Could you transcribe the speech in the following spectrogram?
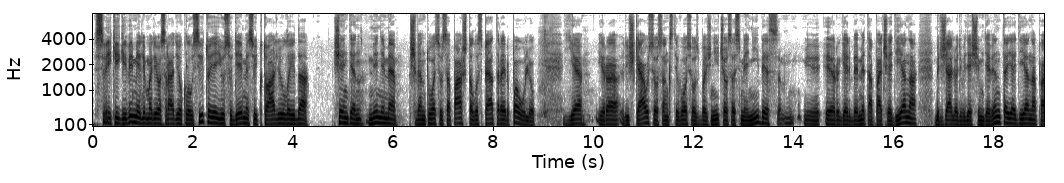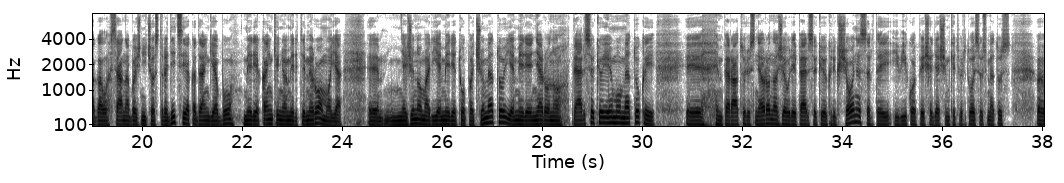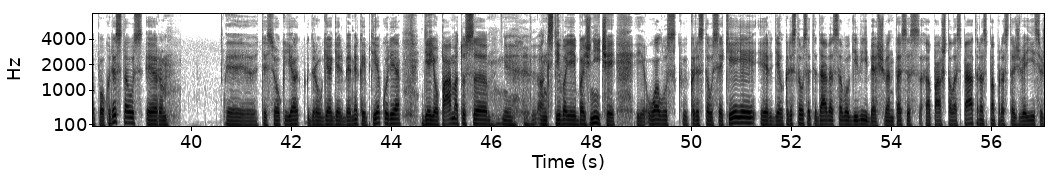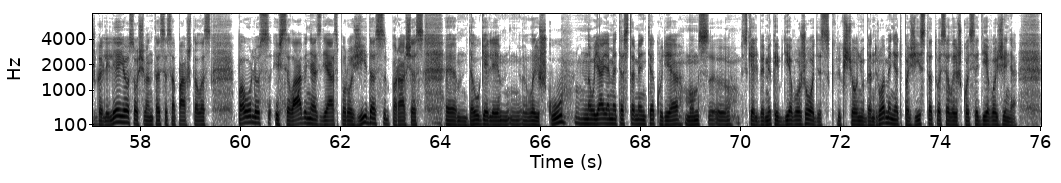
Sveiki gyvi, mėly Marijos radio klausytojai, jūsų dėmesio aktualijų laida. Šiandien minime šventuosius apaštalus Petrą ir Paulių. Jie yra ryškiausios ankstyvosios bažnyčios asmenybės ir gerbiami tą pačią dieną, birželio 29 dieną pagal seną bažnyčios tradiciją, kadangi abu mirė kankinio mirtimi Romoje. E, nežinoma, ar jie mirė tuo pačiu metu, jie mirė Nerono persekiojimų metu, kai imperatorius Neronas žiauriai persekiojo krikščionis ir tai įvyko apie 64 metus e, po Kristaus ir E, tiesiog jie drauge gerbiami kaip tie, kurie dėjo pamatus e, ankstyvajai bažnyčiai, uolus Kristaus sekėjai ir dėl Kristaus atidavę savo gyvybę. Šventasis apaštalas Petras, paprastas žvėjys iš Galilėjos, o šventasis apaštalas Paulius, išsilavinęs diasporo žydas, parašęs e, daugelį laiškų Naujajame testamente, kurie mums skelbė skelbiami kaip Dievo žodis. Krikščionių bendruomenė atpažįsta tuose laiškuose Dievo žinę.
